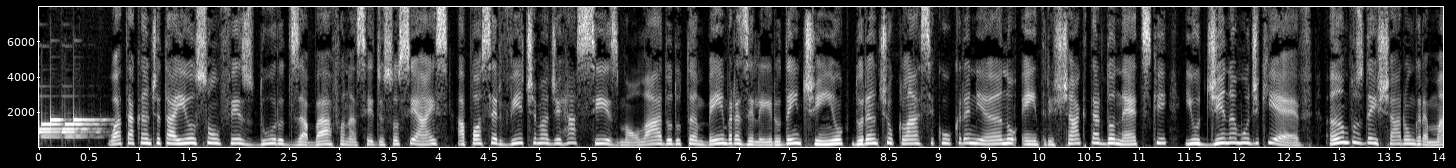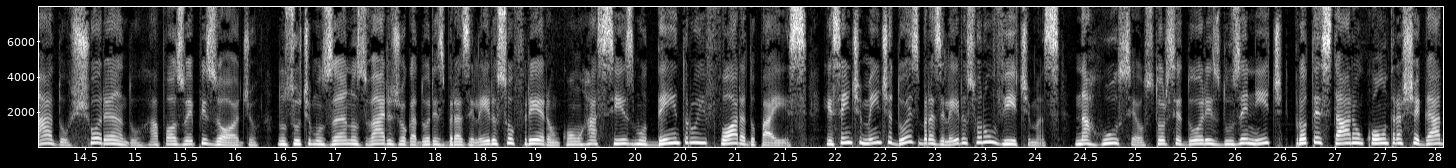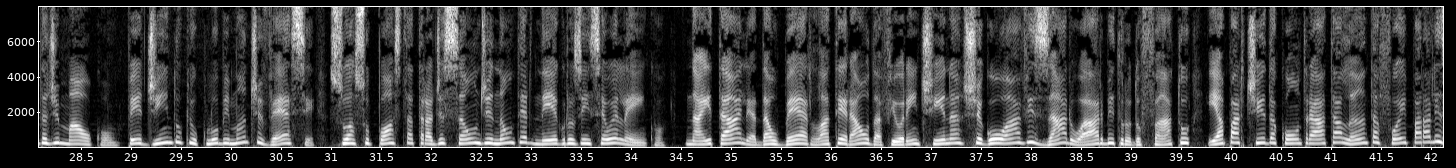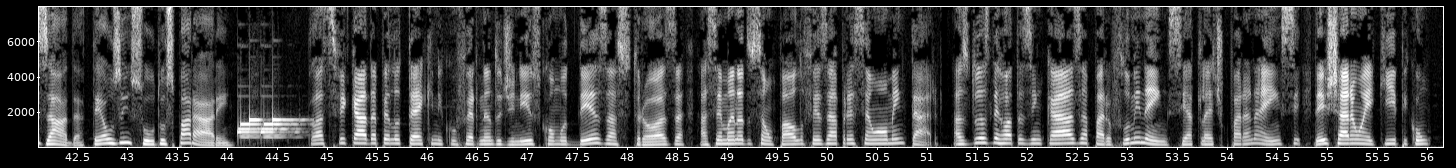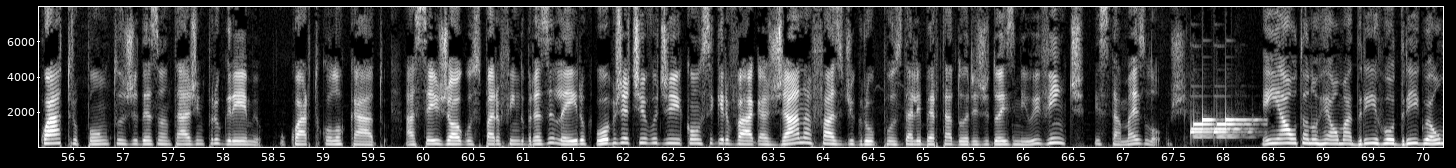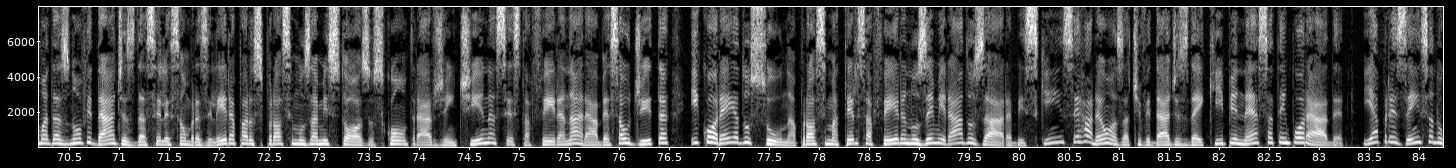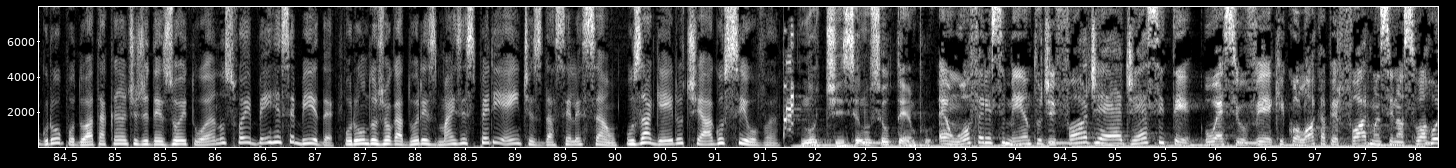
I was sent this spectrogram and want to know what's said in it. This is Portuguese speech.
O atacante Thailson fez duro desabafo nas redes sociais após ser vítima de racismo ao lado do também brasileiro Dentinho durante o clássico ucraniano entre Shakhtar Donetsk e o Dinamo de Kiev. Ambos deixaram o gramado chorando após o episódio. Nos últimos anos, vários jogadores brasileiros sofreram com o racismo dentro e fora do país. Recentemente, dois brasileiros foram vítimas. Na Rússia, os torcedores do Zenit protestaram contra a chegada de Malcolm, pedindo que o clube mantivesse sua suposta tradição de não ter negros em seu elenco. Na Itália, Dalber, lateral da Fiorentina, chegou a avisar o árbitro do fato e a partida contra a Atalanta foi paralisada até os insultos pararem. Classificada pelo técnico Fernando Diniz como desastrosa, a semana do São Paulo fez a pressão aumentar. As duas derrotas em casa para o Fluminense e Atlético Paranaense deixaram a equipe com quatro pontos de desvantagem para o Grêmio, o quarto colocado. A seis jogos para o fim do brasileiro, o objetivo de conseguir vaga já na fase de grupos da Libertadores de 2020 está mais longe. Em alta no Real Madrid, Rodrigo é uma das novidades da seleção brasileira para os próximos amistosos contra a Argentina, sexta-feira na Arábia Saudita, e Coreia do Sul, na próxima terça-feira nos Emirados Árabes, que encerrarão as atividades da equipe nessa temporada. E a presença no grupo do atacante de 18 anos foi bem recebida por um dos jogadores mais experientes da seleção, o zagueiro Thiago Silva. Notícia no seu tempo. É um oferecimento de Ford Edge ST, o SUV que coloca performance na sua rotina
